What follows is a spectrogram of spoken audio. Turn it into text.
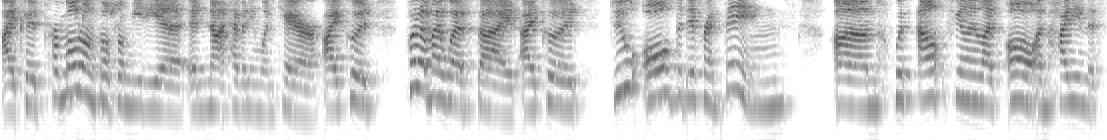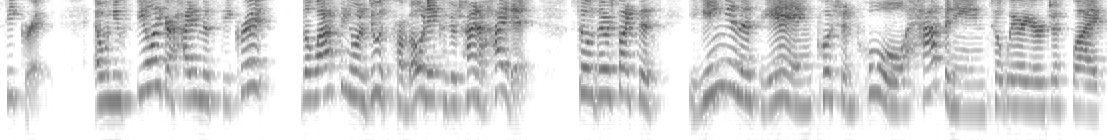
I could promote on social media and not have anyone care. I could put up my website. I could do all the different things um, without feeling like, oh, I'm hiding this secret. And when you feel like you're hiding the secret, the last thing you want to do is promote it because you're trying to hide it. So there's like this yin and this yang push and pull happening to where you're just like,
